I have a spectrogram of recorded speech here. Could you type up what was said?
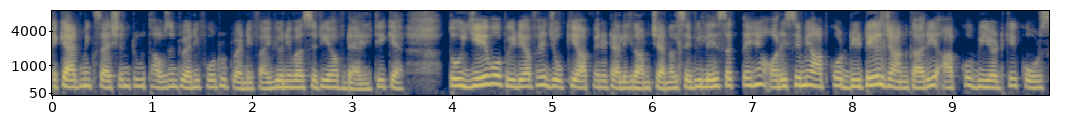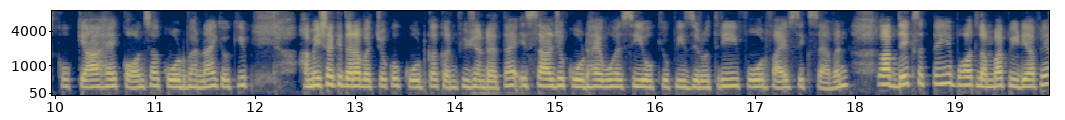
academic session 2024 to 25 university of Delhi, ठीक है? तो ये वो पीडीएफ है जो कि आप मेरे टेलीग्राम चैनल से भी ले सकते हैं और इसी में आपको डिटेल जानकारी, आपको बी के कोर्स को क्या है, कौन सा कोड भरना है, क्योंकि हमेशा की तरह बच्चों को कोड का कन्फ्यूज़न रहता है। इस साल जो कोड है वो है C O Q P zero three four five six seven. तो आप देख सकते हैं बहुत लंबा पीडीएफ है,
